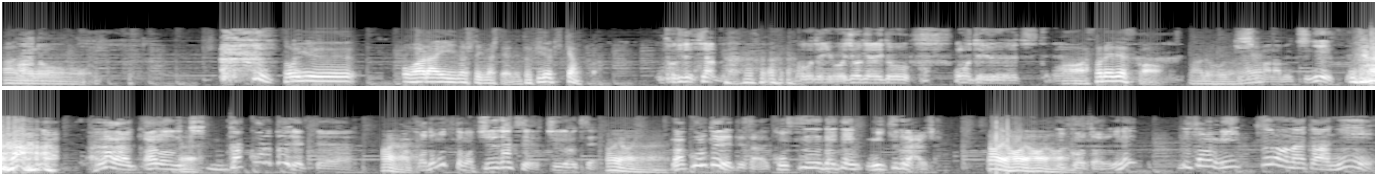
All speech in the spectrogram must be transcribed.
あのあの そういうお笑いの人いましたよね。ドキドキキャンプか。ドキドキキャンプね。誠に申し訳ないと思っている、つってね。ああ、それですか。なるほどね。岸学べちげえって。だから、あの、はい学校のトイレって、はいはい。まあ子供って言っても中学生、中学生。はいはいはい。学校のトイレってさ、個室大体3つぐらいあるじゃん。はいはいはい1個のトイレにね。で、その3つの中に、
